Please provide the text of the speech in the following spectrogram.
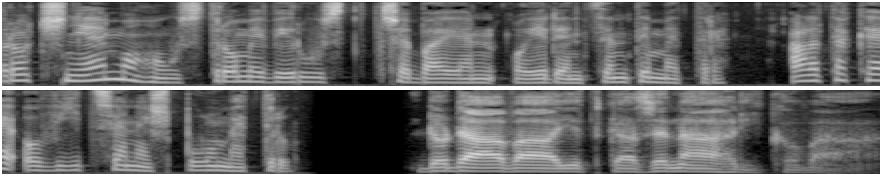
Ročně mohou stromy vyrůst třeba jen o jeden centimetr, ale také o více než půl metru. Dodává Jitka Zenáhlíková.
